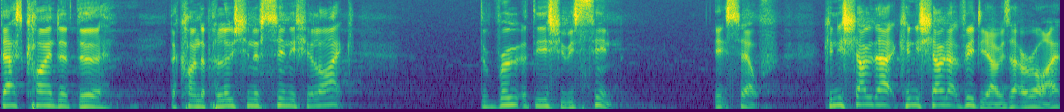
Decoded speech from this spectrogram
That's kind of the, the kind of pollution of sin, if you like. The root of the issue is sin itself. Can you show that? Can you show that video? Is that all right?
